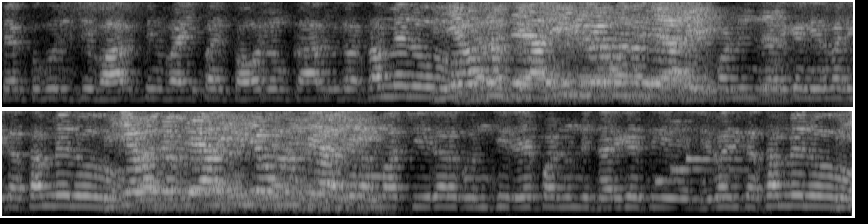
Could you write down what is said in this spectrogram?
పెంపు గురించి వార్పిన్ వైపరి పౌర్లం కార్మికుల సమ్మెను. రేపటి జరిగే నిర్వధిక సమ్మెను చీరల గురించి రేపటి నుండి జరిగే నిర్వధిక సమ్మెను.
